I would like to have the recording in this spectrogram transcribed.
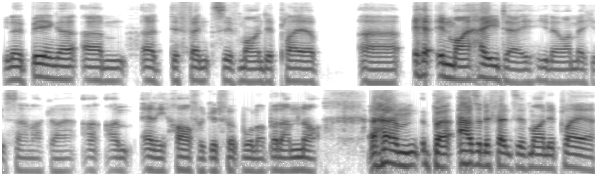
You know, being a um, a defensive minded player, uh, in my heyday, you know, I make it sound like I, I am any half a good footballer, but I'm not. Um, but as a defensive minded player,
